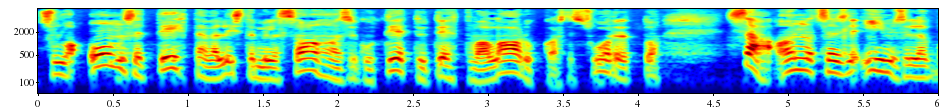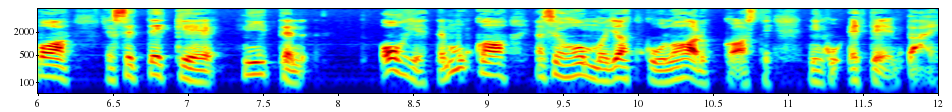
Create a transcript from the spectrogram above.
sulla on se tehtävälista, millä saadaan se kun tietty tehtävä laadukkaasti suoritettua, sä annat sen sille ihmiselle vaan, ja se tekee niiden ohjeiden mukaan ja se homma jatkuu laadukkaasti niin kuin eteenpäin.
